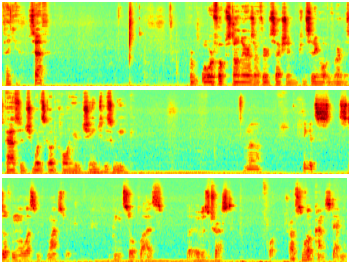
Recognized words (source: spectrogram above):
Thank you. Seth? We're, what we're focused on there is our third section. Considering what we've learned in this passage, what is God calling you to change this week? Uh, I think it's still from the lesson from last week. I think it still applies, but it was trust. Before Trust felt more. kind of stagnant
